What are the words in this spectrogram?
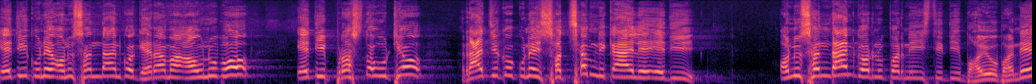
यदि कुनै अनुसन्धानको घेरामा आउनुभयो यदि प्रश्न उठ्यो राज्यको कुनै सक्षम निकायले यदि अनुसन्धान गर्नुपर्ने स्थिति भयो भने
